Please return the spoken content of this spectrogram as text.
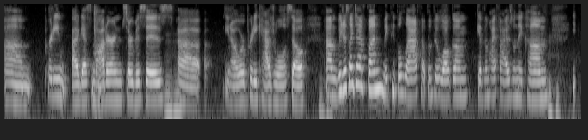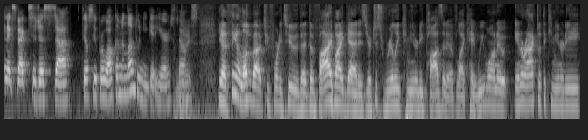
Um, pretty, I guess, modern services. Mm-hmm. Uh, you know, we're pretty casual. So mm-hmm. um, we just like to have fun, make people laugh, help them feel welcome, give them high fives when they come. you can expect to just uh, feel super welcome and loved when you get here. So nice. Yeah, the thing I love about 242, the the vibe I get is you're just really community positive. Like, hey, we want to interact with the community.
